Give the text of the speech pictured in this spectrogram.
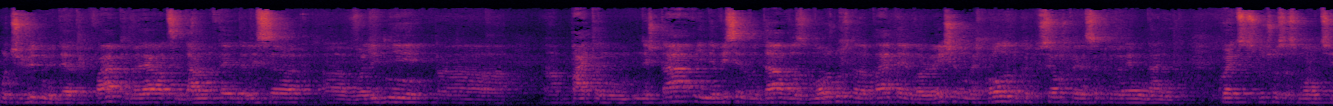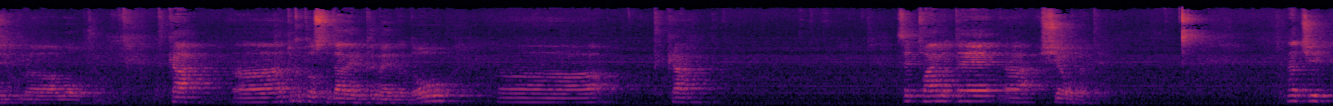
Очевидно идеята каква е, проверяват се данните, дали са а, валидни Python неща и не ви се дава възможност да направите evaluation на кода, докато все още не са проверени данните, което се случва с loads и load. Така, а, тук просто дадем пример надолу. А, така. След това имате шеловете. Значи,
